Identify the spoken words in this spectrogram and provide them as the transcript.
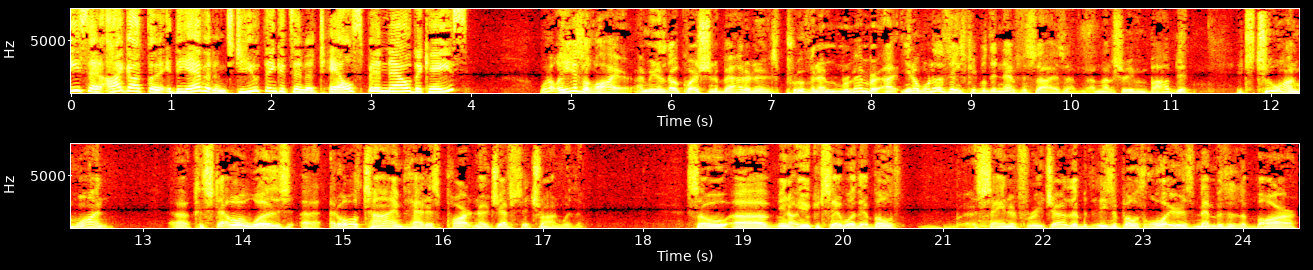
He said, I got the, the evidence. Do you think it's in a tailspin now, the case? Well, he is a liar. I mean, there's no question about it, and it's proven. And remember, uh, you know, one of the things people didn't emphasize, I'm, I'm not sure even Bob did, it's two on one. Uh, Costello was, uh, at all times, had his partner, Jeff Citron, with him. So, uh, you know, you could say, well, they're both saying it for each other, but these are both lawyers, members of the bar,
